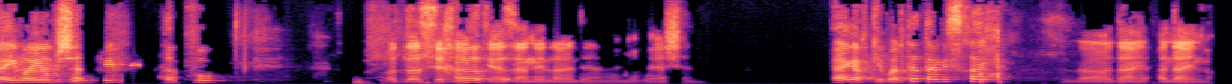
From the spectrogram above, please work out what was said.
האם היום משלמים דפוק. עוד לא שיחקתי, אז אני לא יודע, אני לא ישן. אגב, קיבלת את המשחק? לא, עדיין לא.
